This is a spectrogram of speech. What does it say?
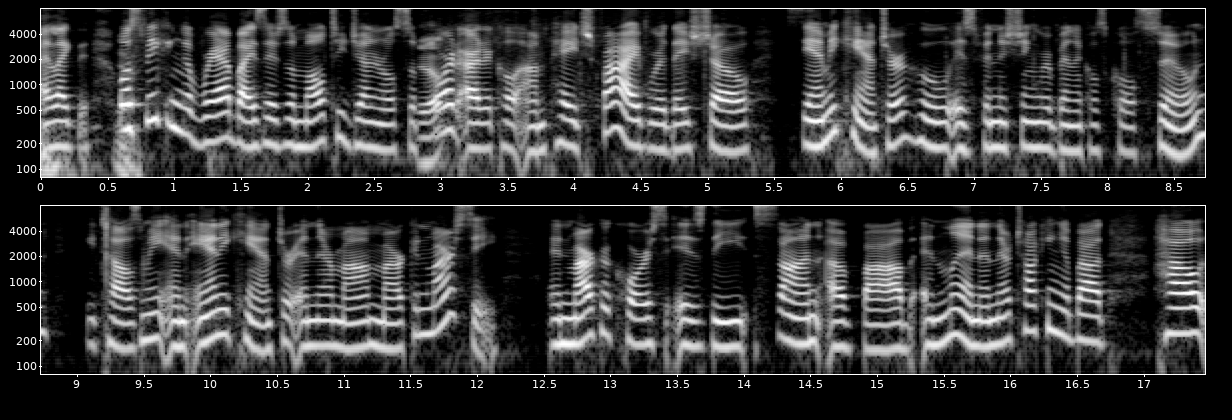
I like that. Well, speaking of rabbis, there's a multi general support article on page five where they show Sammy Cantor, who is finishing rabbinical school soon, he tells me, and Annie Cantor and their mom, Mark and Marcy. And Mark, of course, is the son of Bob and Lynn. And they're talking about how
